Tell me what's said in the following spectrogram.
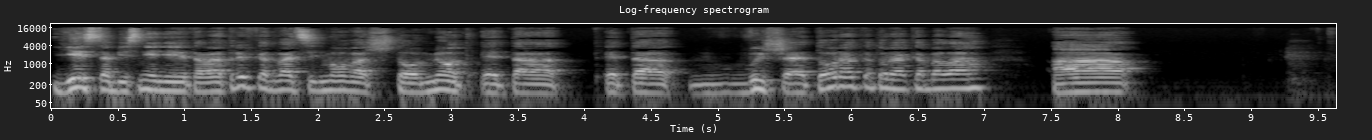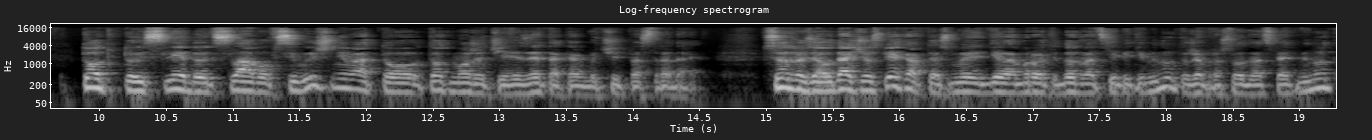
есть объяснение этого отрывка 27-го, что мед это, это высшая Тора, которая Кабала, а тот, кто исследует славу Всевышнего, то тот может через это как бы чуть пострадать. Все, друзья, удачи, успехов. То есть мы делаем уроки до 25 минут, уже прошло 25 минут.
